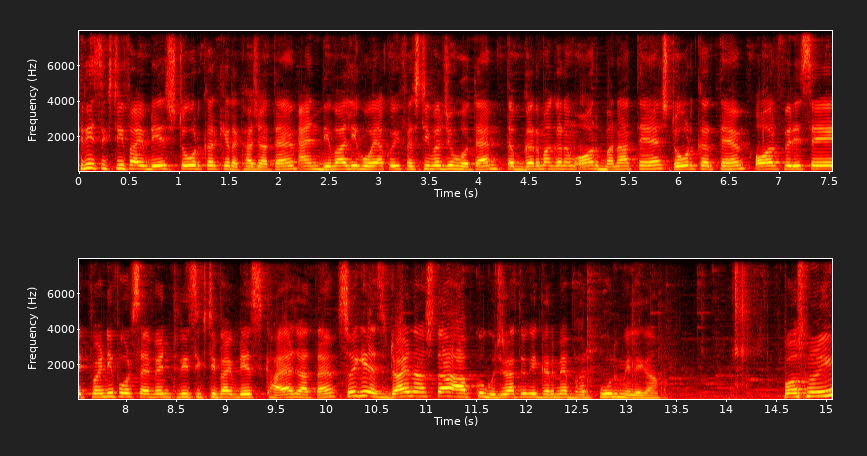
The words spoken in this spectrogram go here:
365 डेज़ स्टोर करके रखा जाता है। एंड दिवाली हो या कोई फेस्टिवल जो होता है, तब गर्मा गर्म और बनाते हैं स्टोर करते हैं। और फिर इसे 24/7 365 डेज़ खाया जाता है। सो यस ड्राई नाश्ता आपको गुजरातियों के घर में भरपूर मिलेगा। पर्सनली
